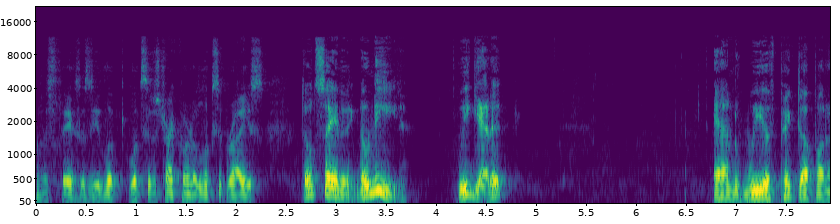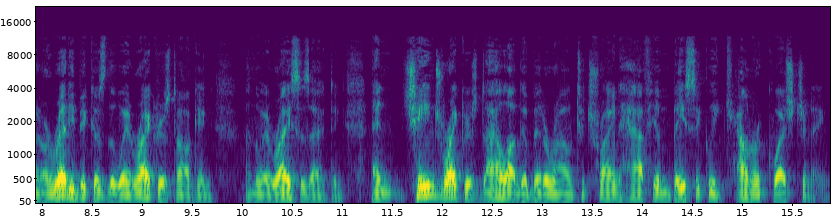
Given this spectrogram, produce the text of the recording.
on his face as he look, looks at his tricorder, looks at Rice. Don't say anything. No need. We get it. And we have picked up on it already because of the way Riker's talking and the way Rice is acting. And change Riker's dialogue a bit around to try and have him basically counter questioning.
